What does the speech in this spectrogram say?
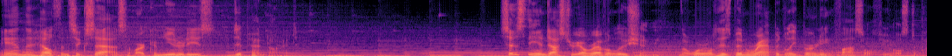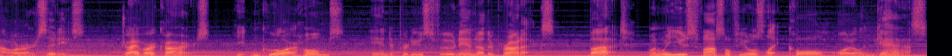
and the health and success of our communities depend on it. Since the Industrial Revolution, the world has been rapidly burning fossil fuels to power our cities, drive our cars, heat and cool our homes, and to produce food and other products. But when we use fossil fuels like coal, oil, and gas,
